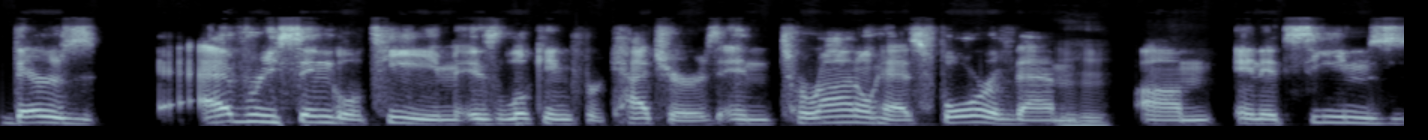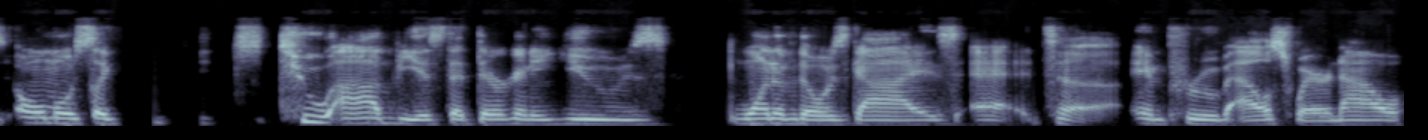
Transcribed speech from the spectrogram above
there's every single team is looking for catchers and Toronto has four of them mm-hmm. um, and it seems almost like too obvious that they're going to use one of those guys at, to improve elsewhere. Now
